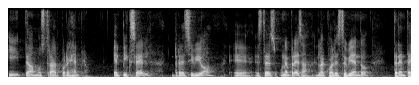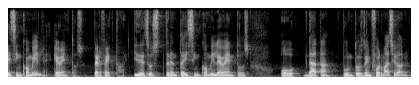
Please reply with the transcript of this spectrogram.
Y te va a mostrar, por ejemplo, el Pixel recibió, eh, esta es una empresa en la cual estoy viendo, 35 mil eventos. Perfecto. Y de esos 35 mil eventos o data, puntos de información,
